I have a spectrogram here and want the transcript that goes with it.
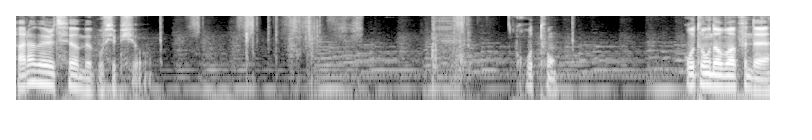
타락을 체험해 보십시오. 고통. 고통 너무 아픈데.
